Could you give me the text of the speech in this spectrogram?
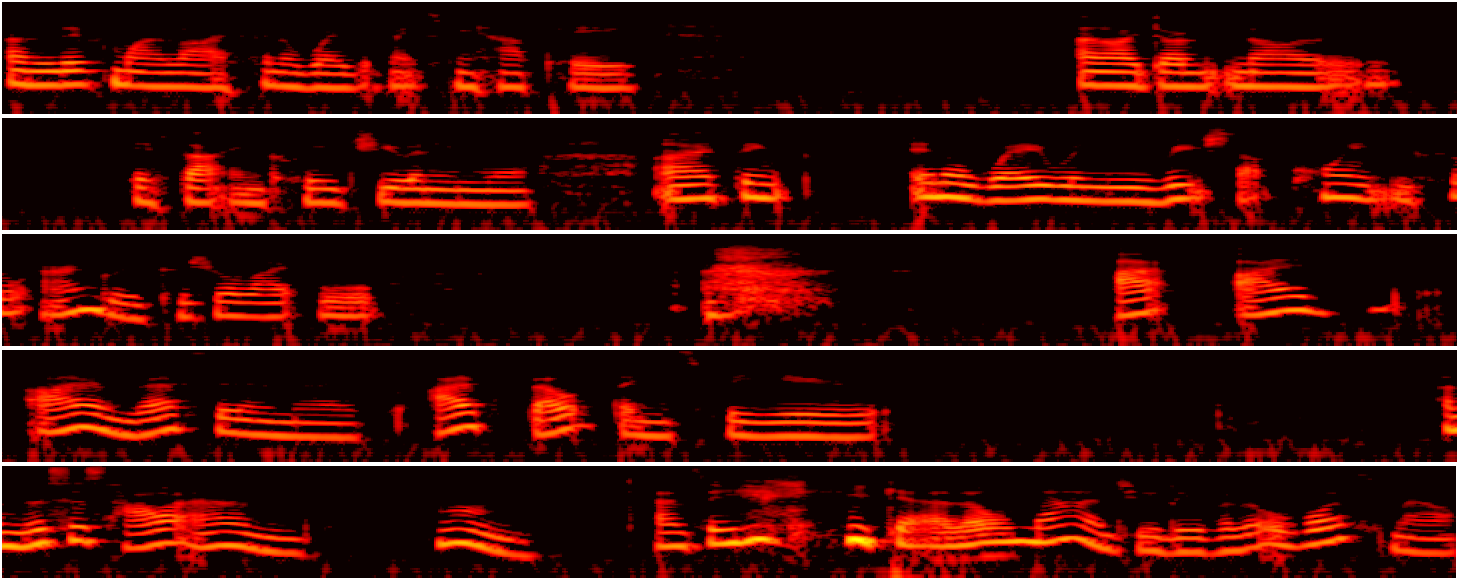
and live my life in a way that makes me happy. And I don't know if that includes you anymore. And I think, in a way, when you reach that point, you feel angry because you're like, well, I, I, I invested in this. I felt things for you. And this is how it ends. Hmm. And so you, you get a little mad, you leave a little voicemail.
